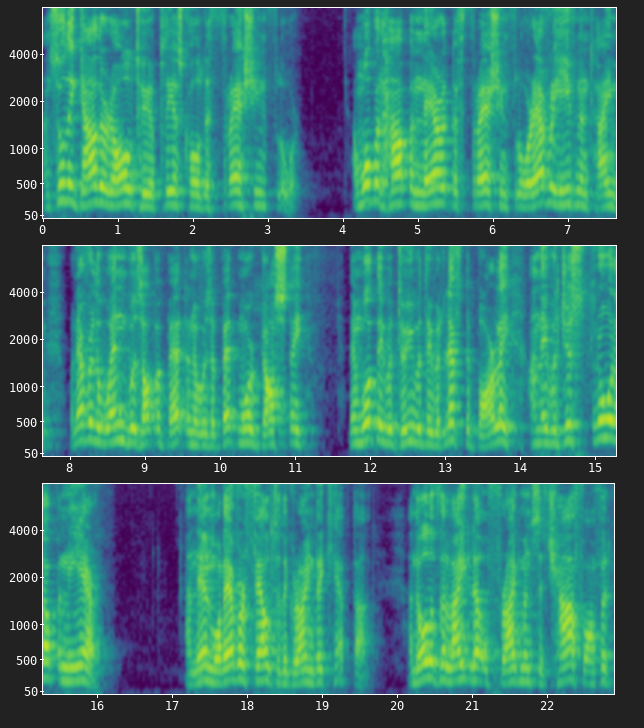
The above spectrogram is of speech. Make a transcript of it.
And so they gathered all to a place called the threshing floor. And what would happen there at the threshing floor every evening time, whenever the wind was up a bit and it was a bit more gusty, then what they would do was they would lift the barley and they would just throw it up in the air. And then whatever fell to the ground, they kept that. And all of the light little fragments, the chaff off it,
